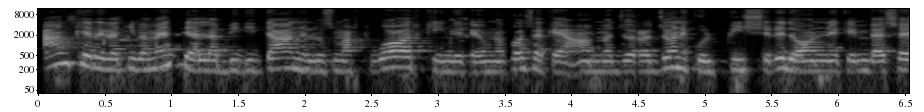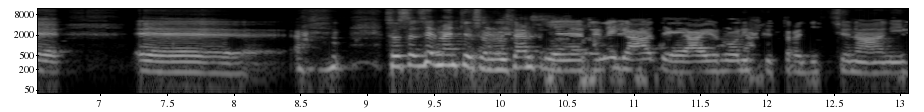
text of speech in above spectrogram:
anche relativamente all'abilità nello smart working che è una cosa che a maggior ragione colpisce le donne che invece eh, sostanzialmente sono sempre relegate ai ruoli più tradizionali.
